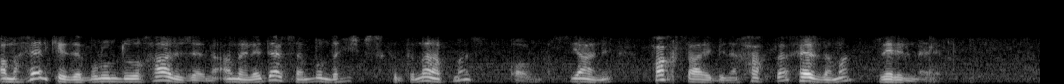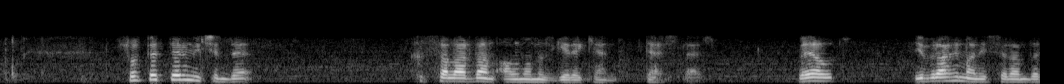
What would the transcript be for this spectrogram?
Ama herkese bulunduğu hal üzerine amel edersen bunda hiçbir sıkıntı ne yapmaz? Olmaz. Yani hak sahibine haklar her zaman verilmeli. Sohbetlerin içinde kıssalardan almamız gereken dersler veyahut İbrahim Aleyhisselam'da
